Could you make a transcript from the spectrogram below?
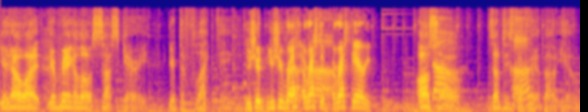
You know what? You're being a little sus, Gary. You're deflecting. You should you should arrest, arrest him. Uh-uh. Arrest Gary. Also, No. something's Huh? different about you.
